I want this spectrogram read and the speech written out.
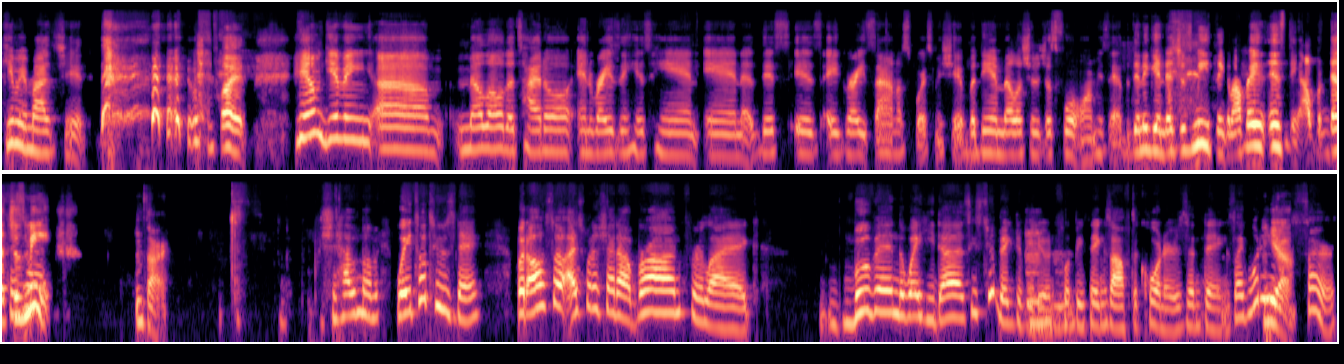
Give me my shit. but him giving um Melo the title and raising his hand, and this is a great sign of sportsmanship. But then Melo should have just forearmed his head. But then again, that's just me thinking off instinct. I, that's just me. I'm sorry. We should have a moment. Wait till Tuesday. But also, I just want to shout out Bron for like moving the way he does. He's too big to be doing Mhm. flippy things off the corners and things. Like, what do you, Yeah. sir?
